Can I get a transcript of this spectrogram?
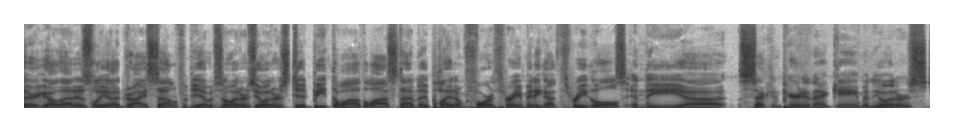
There you go. That is Leon Draisaitl from the Edmonton Oilers. The Oilers did beat the Wild the last time they played them 4 3. Minnie got three goals in the uh, second period in that game, and the Oilers,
